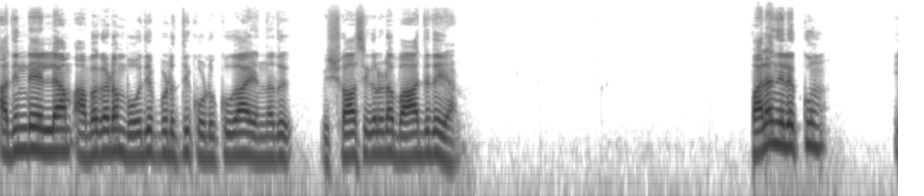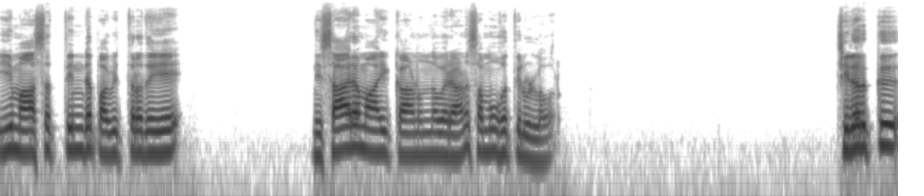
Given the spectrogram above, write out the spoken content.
അതിന്റെ എല്ലാം അപകടം ബോധ്യപ്പെടുത്തി കൊടുക്കുക എന്നത് വിശ്വാസികളുടെ ബാധ്യതയാണ്. പല നിലക്കും ഈ മാസത്തിന്റെ പവിത്രതയെ നിസാരമായി കാണുന്നവരാണ് സമൂഹത്തിലുള്ളവർ. ചിലർക്ക്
